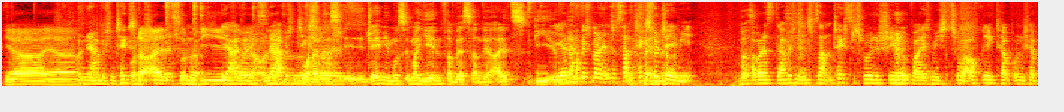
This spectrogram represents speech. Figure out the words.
Ja, ja. Und dann habe ich einen Text Oder geschrieben als und wie Ja, genau. Und da habe ich einen Text darüber- das, äh, Jamie muss immer jeden verbessern, der als wie irgendwie. Ja, da habe ich mal einen interessanten Text für Jamie. Was? Aber das, da habe ich einen interessanten Text darüber geschrieben, weil ich mich darüber aufgeregt habe und ich habe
